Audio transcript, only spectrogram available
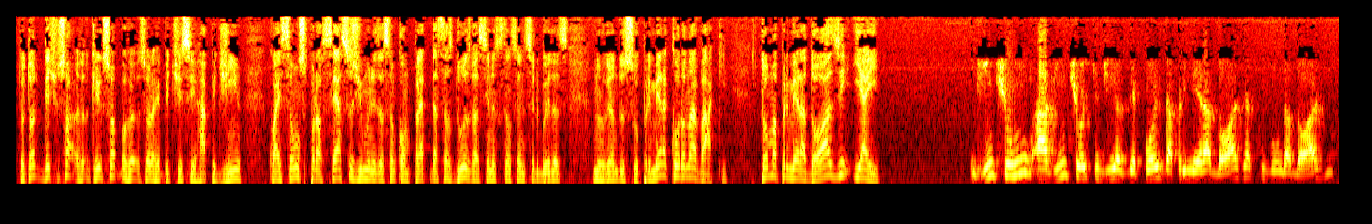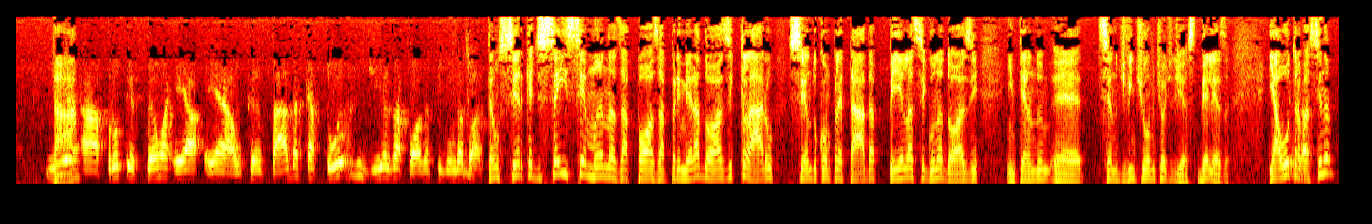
Doutor, deixa eu só, eu queria só que o senhor repetisse rapidinho quais são os processos de imunização completa dessas duas vacinas que estão sendo distribuídas no Rio Grande do Sul. Primeira, Coronavac. Toma a primeira dose e aí? 21 a 28 dias depois da primeira dose, a segunda dose. Tá. E a proteção é, é alcançada 14 dias após a segunda dose. Então, cerca de seis semanas após a primeira dose, claro, sendo completada pela segunda dose, entendo, é, sendo de 21 a 28 dias. Beleza. E a outra Exato. vacina?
